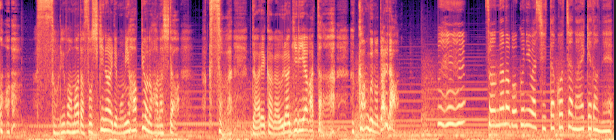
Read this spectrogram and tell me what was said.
あ、それはまだ組織内でも未発表の話だ。くそ、誰かが裏切りやがったな。幹部の誰だ？そんなの僕には知ったこっちゃないけどね。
